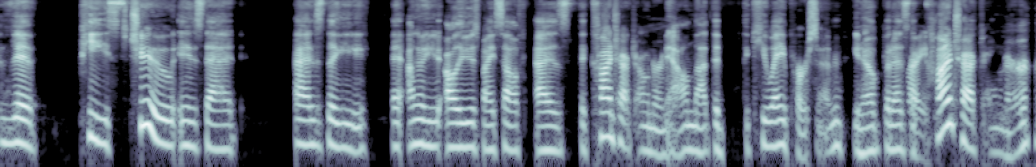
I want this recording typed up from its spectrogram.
The piece too is that as the Eh, I'm going to I'll use myself as the contract owner now, not the, the QA person, you know, but as right. the contract owner,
